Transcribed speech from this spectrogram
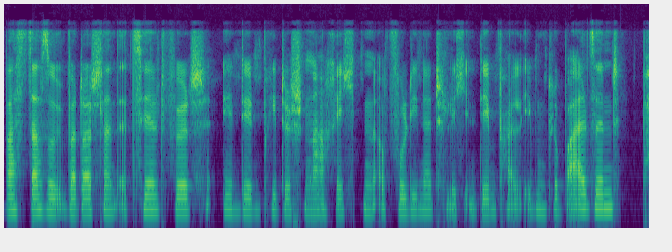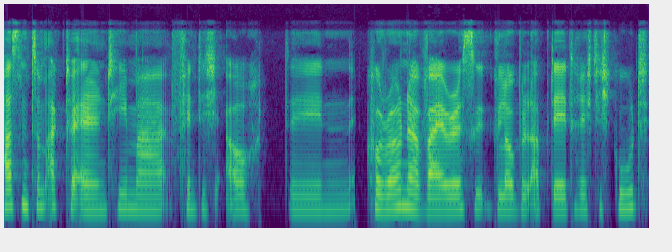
was da so über Deutschland erzählt wird in den britischen Nachrichten, obwohl die natürlich in dem Fall eben global sind. Passend zum aktuellen Thema finde ich auch den Coronavirus Global Update richtig gut.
